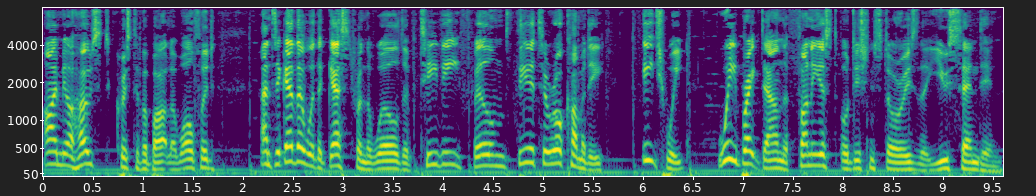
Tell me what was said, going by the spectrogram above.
I'm your host, Christopher Bartlett Walford, and together with a guest from the world of TV, film, theatre, or comedy, each week we break down the funniest audition stories that you send in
